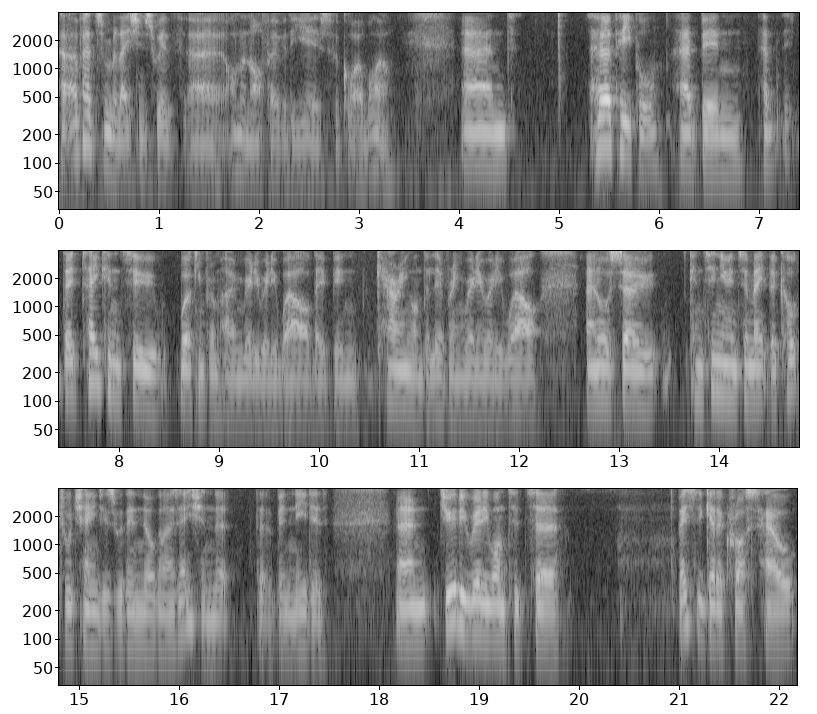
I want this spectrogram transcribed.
I've had some relations with uh, on and off over the years for quite a while. And her people had been had they'd taken to working from home really really well. They've been carrying on delivering really really well and also continuing to make the cultural changes within the organization that that have been needed. And Julie really wanted to basically get across how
